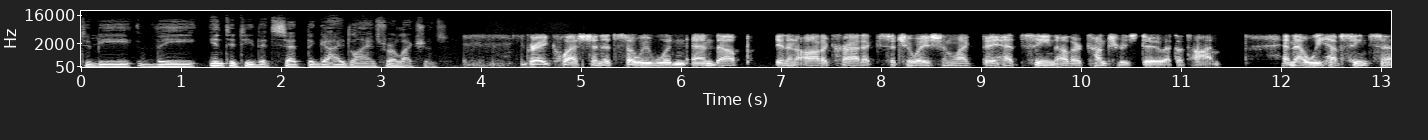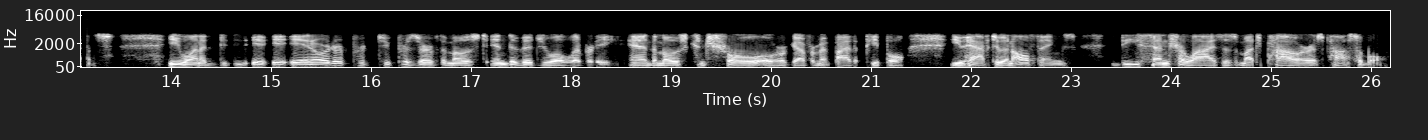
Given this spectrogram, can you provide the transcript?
to be the entity that set the guidelines for elections? Great question. It's so we wouldn't end up in an autocratic situation like they had seen other countries do at the time, and that we have seen since. You want to, in order to preserve the most individual liberty and the most control over government by the people, you have to, in all things, decentralize as much power as possible.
